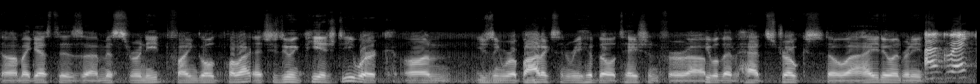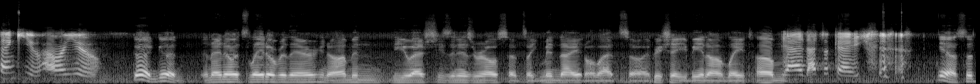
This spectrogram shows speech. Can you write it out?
Uh, my guest is uh, Miss Ronit Feingold Polak, and she's doing PhD work on using robotics and rehabilitation for uh, people that have had strokes. So, uh, how you doing, Ronit? I'm great, thank you. How are you? Good, good. And I know it's late over there. You know, I'm in the U.S., she's in Israel, so it's like midnight and all that. So I appreciate you being on late. Um, yeah, that's okay. yeah. So,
